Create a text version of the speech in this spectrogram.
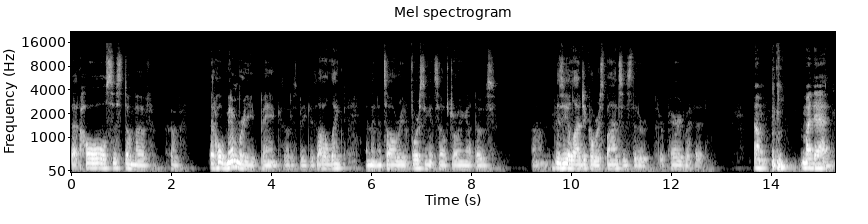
that whole system of of that whole memory bank, so to speak, is all linked, and then it's all reinforcing itself, drawing out those um, physiological responses that are that are paired with it. Um, my dad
